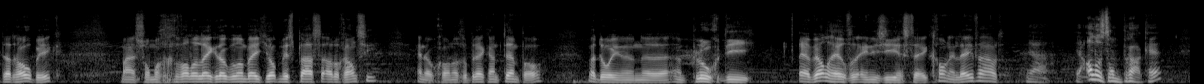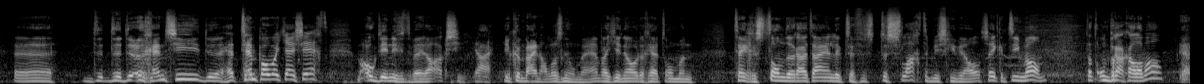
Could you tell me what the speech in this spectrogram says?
Dat hoop ik. Maar in sommige gevallen leek het ook wel een beetje op misplaatste arrogantie. En ook gewoon een gebrek aan tempo. Waardoor je een, een ploeg die er wel heel veel energie in steekt, gewoon in leven houdt. Ja, ja alles ontbrak, hè? Eh, de, de, de urgentie, de, het tempo wat jij zegt, maar ook de individuele actie. Ja, je kunt bijna alles noemen, hè? Wat je nodig hebt om een tegenstander uiteindelijk te, te slachten misschien wel. Zeker tien man. Dat ontbrak allemaal. Ja,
